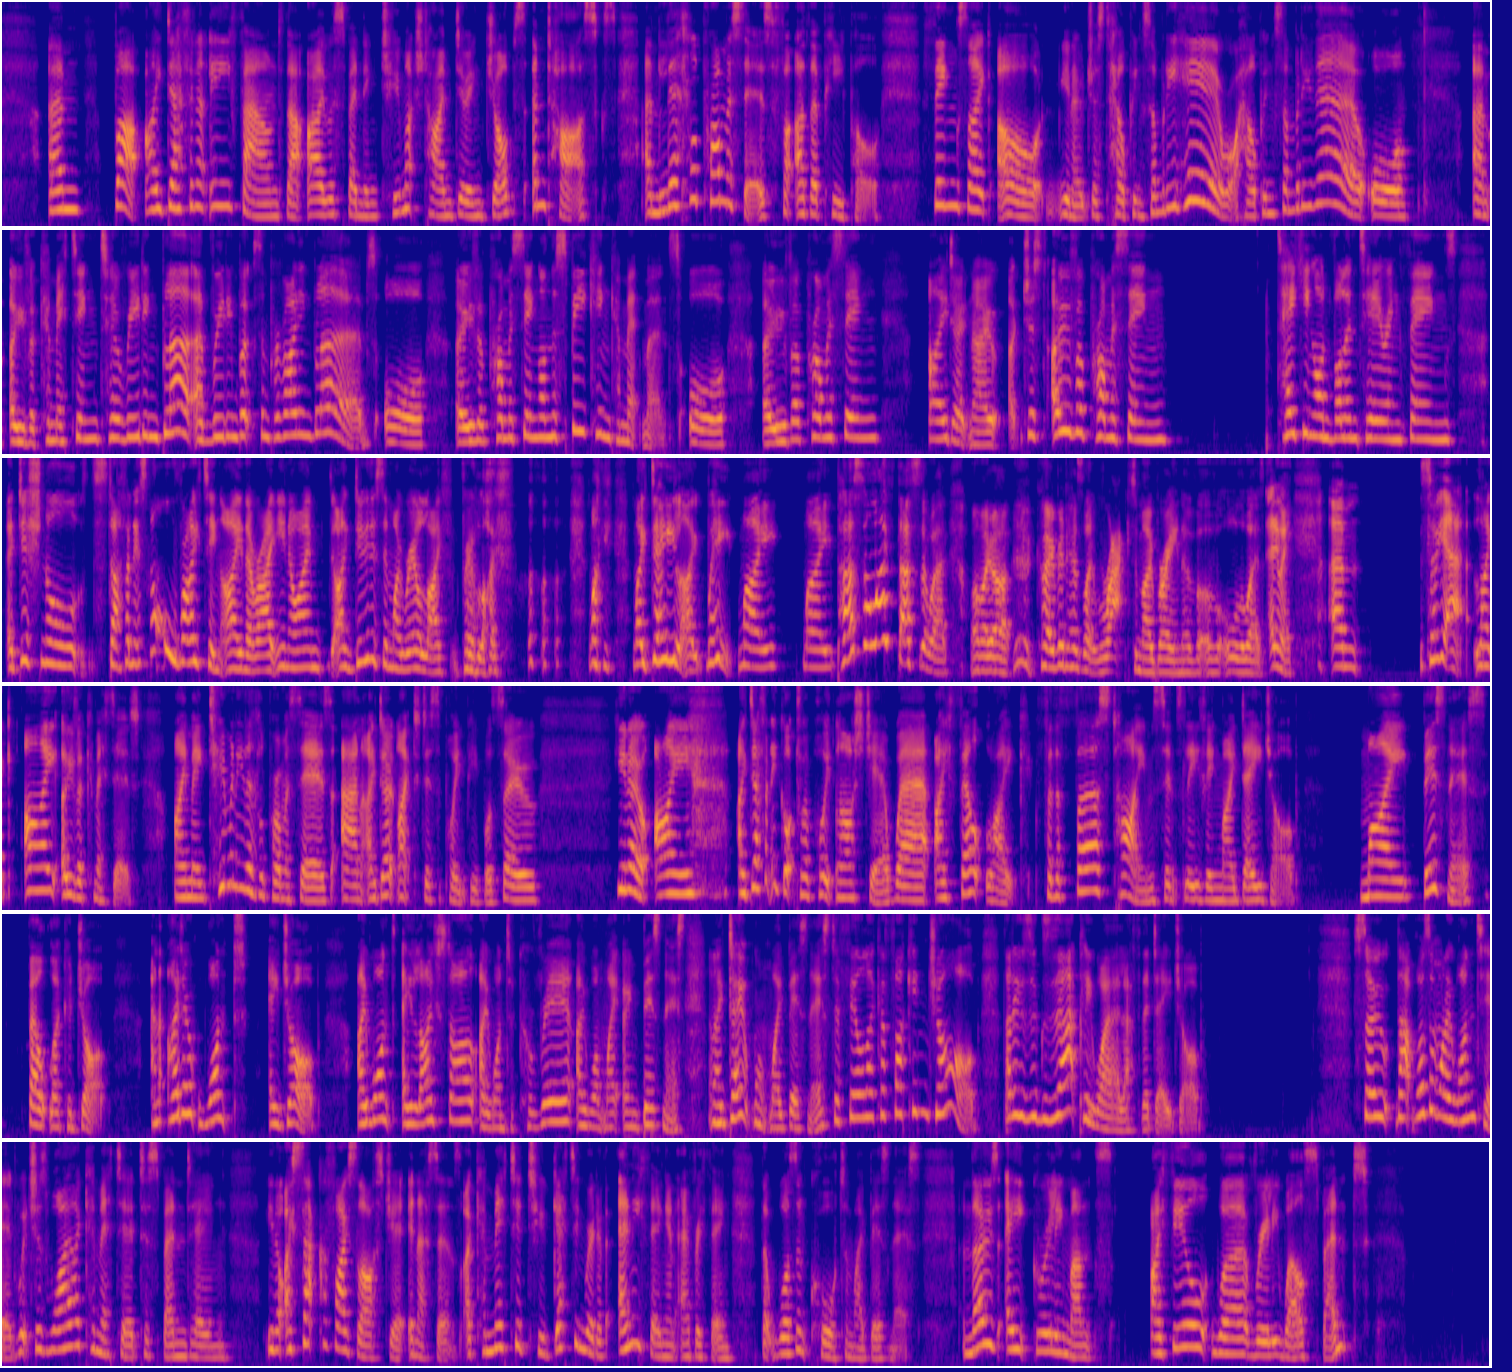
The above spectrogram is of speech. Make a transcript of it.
Um, but I definitely found that I was spending too much time doing jobs and tasks and little promises for other people. Things like, oh, you know, just helping somebody here or helping somebody there or um, over committing to reading blur uh, reading books and providing blurbs or over promising on the speaking commitments or over promising I don't know, just over promising taking on volunteering things, additional stuff, and it's not all writing either. Right? You know, I'm I do this in my real life, real life, my my day life. Wait, my my personal life. That's the word. Oh my god, COVID has like racked my brain of, of all the words. Anyway, um. So yeah, like I overcommitted. I made too many little promises and I don't like to disappoint people. So you know, I I definitely got to a point last year where I felt like for the first time since leaving my day job, my business felt like a job. And I don't want a job. I want a lifestyle, I want a career, I want my own business, and I don't want my business to feel like a fucking job. That is exactly why I left the day job. So that wasn't what I wanted, which is why I committed to spending you know, I sacrificed last year, in essence. I committed to getting rid of anything and everything that wasn't core to my business. And those eight grueling months, I feel, were really well spent.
